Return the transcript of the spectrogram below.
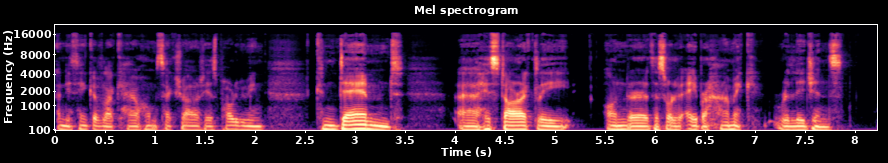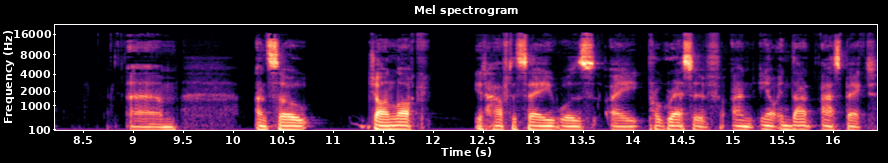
and you think of like how homosexuality has probably been condemned uh, historically under the sort of Abrahamic religions. Um, and so John Locke, you'd have to say, was a progressive, and you know, in that aspect,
